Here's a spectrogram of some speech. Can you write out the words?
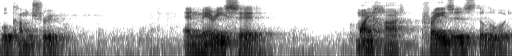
will come true. And Mary said, My heart praises the Lord.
